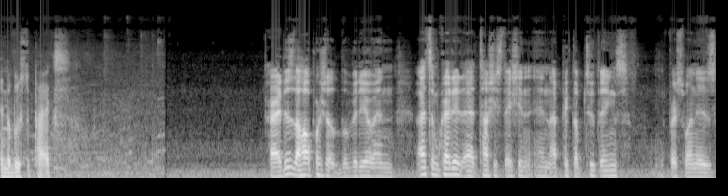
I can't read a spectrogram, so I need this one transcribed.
in the booster packs. All right, this is the haul portion of the video and I had some credit at Tosche Station and I picked up two things. The First one is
